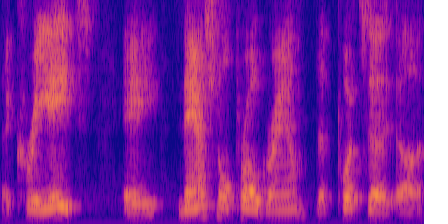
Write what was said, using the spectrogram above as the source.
that creates a national program that puts a, a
